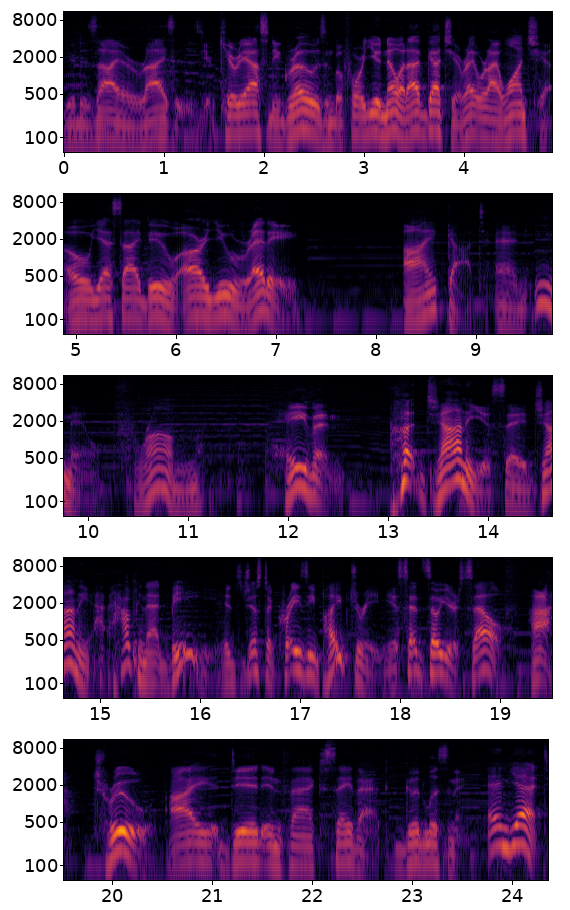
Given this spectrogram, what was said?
Your desire rises, your curiosity grows, and before you know it, I've got you right where I want you. Oh, yes, I do. Are you ready? I got an email from Haven. But Johnny, you say, Johnny, how can that be? It's just a crazy pipe dream. You said so yourself. Ha, true. I did, in fact, say that. Good listening. And yet,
